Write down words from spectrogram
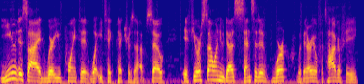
You decide where you point it, what you take pictures of. So if you're someone who does sensitive work with aerial photography,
